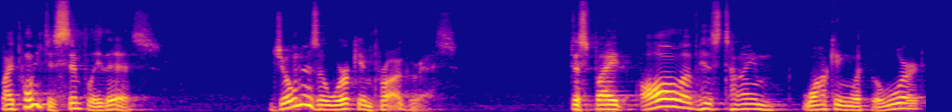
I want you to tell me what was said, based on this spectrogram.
My point is simply this Jonah is a work in progress. Despite all of his time walking with the Lord,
